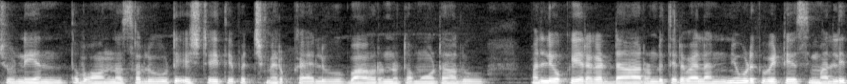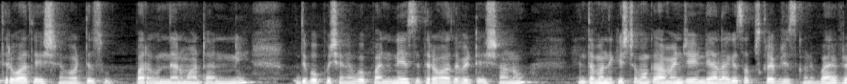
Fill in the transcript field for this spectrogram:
చూడండి ఎంత బాగుంది అసలు. టేస్ట్ అయితే పచ్చిమిరపకాయలు బాగా రెండు టమోటాలు మళ్ళీ ఒక ఎర్రగడ్డ రెండు తెరవాయలు అన్నీ ఉడకబెట్టేసి మళ్ళీ తర్వాత వేసిన కాబట్టి సూపర్గా ఉంది అనమాట అన్నీ. ఉద్దిపప్పు శనగపప్పు అన్నీ వేసి తర్వాత పెట్టేసాను ఎంతమందికి ఇష్టమో కామెంట్ చేయండి. అలాగే సబ్స్క్రైబ్ చేసుకోండి. బాయ్ ఫ్రెండ్స్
